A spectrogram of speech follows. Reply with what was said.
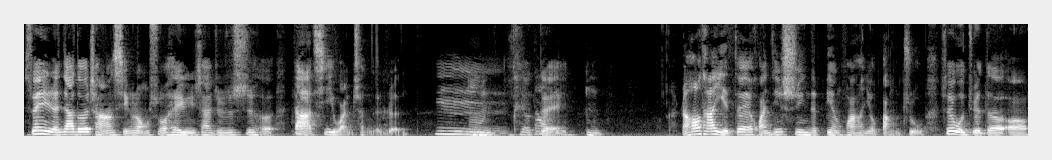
所以人家都会常常形容说，黑云杉就是适合大器晚成的人。嗯，有道理。对，嗯。然后它也对环境适应的变化很有帮助，所以我觉得呃，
